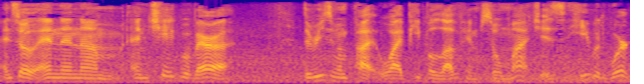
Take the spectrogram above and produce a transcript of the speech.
And so, and then, um, and Che Guevara, the reason why why people love him so much is he would work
